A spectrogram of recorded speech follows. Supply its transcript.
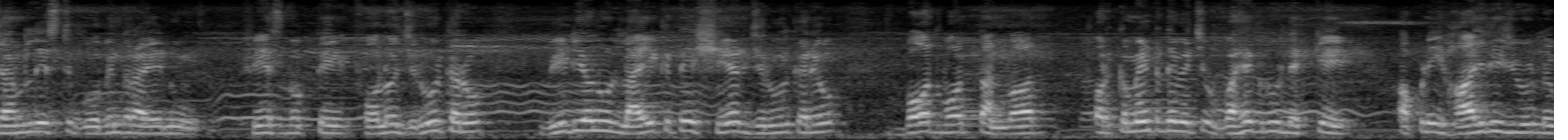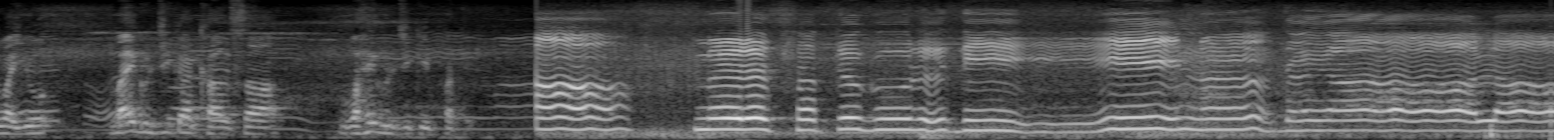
ਜਰਨਲਿਸਟ ਗੋਬਿੰਦ ਰਾਏ ਨੂੰ ਫੇਸਬੁੱਕ ਤੇ ਫੋਲੋ ਜ਼ਰੂਰ ਕਰੋ। ਵੀਡੀਓ ਨੂੰ ਲਾਈਕ ਤੇ ਸ਼ੇਅਰ ਜ਼ਰੂਰ ਕਰਿਓ। ਬਹੁਤ ਬਹੁਤ ਧੰਨਵਾਦ। ਔਰ ਕਮੈਂਟ ਦੇ ਵਿੱਚ ਵਾਹਿਗੁਰੂ ਲਿਖ ਕੇ ਆਪਣੀ ਹਾਜ਼ਰੀ ਜ਼ਰੂਰ ਲਗਵਾਈਓ ਵਾਹਿਗੁਰੂ ਜੀ ਕਾ ਖਾਲਸਾ, ਵਾਹਿਗੁਰੂ ਜੀ ਕੀ ਫਤਿਹ। ਮੇਰੇ ਸਤਿਗੁਰ ਦੀਨ ਦਇਆਲਾ।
